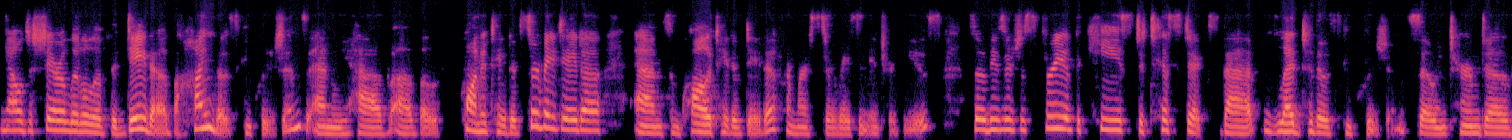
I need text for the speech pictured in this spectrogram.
Now I'll just share a little of the data behind those conclusions. And we have uh, both quantitative survey data and some qualitative data from our surveys and interviews. So these are just three of the key statistics that led to those conclusions. So in terms of,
